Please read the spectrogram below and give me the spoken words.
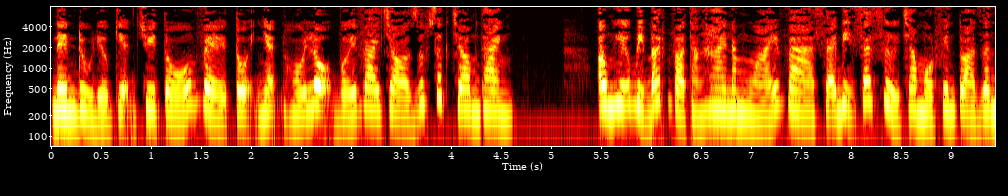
nên đủ điều kiện truy tố về tội nhận hối lộ với vai trò giúp sức cho ông Thanh. Ông Hữu bị bắt vào tháng 2 năm ngoái và sẽ bị xét xử trong một phiên tòa dân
